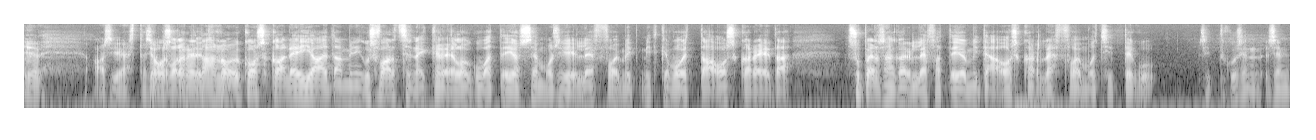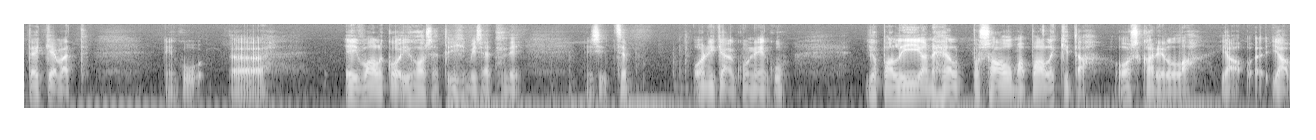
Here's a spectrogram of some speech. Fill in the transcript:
Jep. asiasta. Ja Oscareitahan on... Koskaan ei jaeta, niin kuin Schwarzenegger-elokuvat ei ole semmoisia leffoja, mit- mitkä voittaa Oscareita. Supersankarileffat ei ole mitään Oscar-leffoja, mutta sitten kun, sitten kun sen, sen tekevät niin kuin, ö, ei valkoihoiset ihmiset, niin, niin sitten se on ikään kuin, niin kuin jopa liian helppo sauma palkita Oscarilla ja, ja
